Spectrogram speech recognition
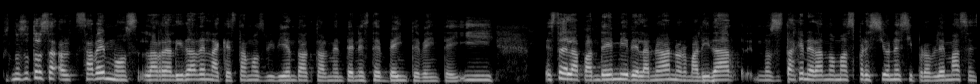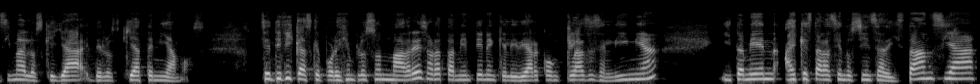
pues nosotros sabemos la realidad en la que estamos viviendo actualmente en este 2020 y esto de la pandemia y de la nueva normalidad nos está generando más presiones y problemas encima de los que ya, de los que ya teníamos. Científicas que, por ejemplo, son madres, ahora también tienen que lidiar con clases en línea y también hay que estar haciendo ciencia a distancia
